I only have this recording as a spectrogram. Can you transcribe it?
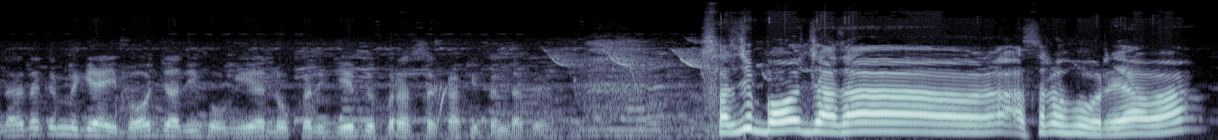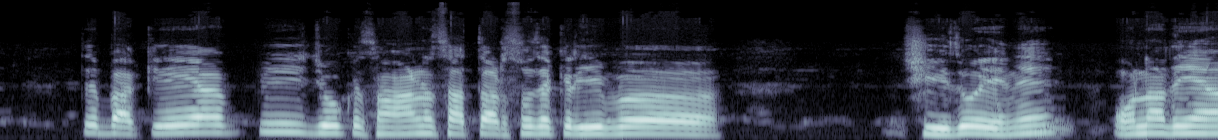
ਲੱਗਦਾ ਕਿ ਮਹਿੰਗਾਈ ਬਹੁਤ ਜ਼ਿਆਦਾ ਹੋ ਗਈ ਹੈ ਲੋਕਾਂ ਦੀ ਜੇਬ ਦੇ ਉੱਪਰ ਅਸਰ ਕਾਫੀ ਪੈਂਦਾ ਪਿਆ। ਸਰ ਜੀ ਬਹੁਤ ਜ਼ਿਆਦਾ ਅਸਰ ਹੋ ਰਿਹਾ ਵਾ। ਤੇ ਬਾਕੀ ਇਹ ਆ ਵੀ ਜੋ ਕਿਸਾਨ 7-800 ਦੇ ਕਰੀਬ ਸ਼ਹੀਦ ਹੋਏ ਨੇ ਉਹਨਾਂ ਦੀਆਂ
